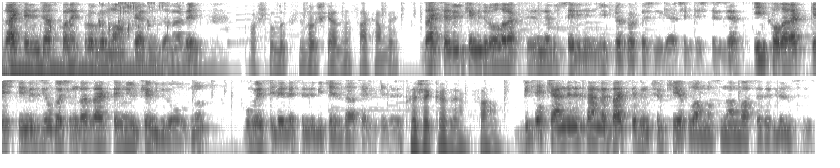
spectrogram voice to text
Zyxel'in Just Connect programına hoş geldiniz Ömer Bey. Hoş bulduk. Siz de hoş geldiniz Hakan Bey. Zyxel Ülke Müdürü olarak sizinle bu serinin ilk röportajını gerçekleştireceğiz. İlk olarak geçtiğimiz yıl başında Zyxel'in Ülke Müdürü oldunuz. Bu vesileyle sizi bir kez daha tebrik ederiz. Teşekkür ederim. Sağ olun. Bize kendinizden ve Zyxel'in Türkiye yapılanmasından bahsedebilir misiniz?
